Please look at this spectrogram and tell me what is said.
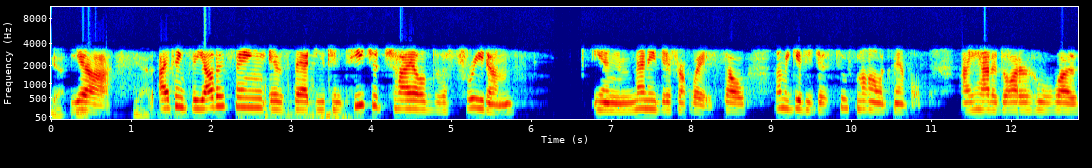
yeah, Yeah. yeah. I think the other thing is that you can teach a child the freedoms in many different ways. So let me give you just two small examples. I had a daughter who was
